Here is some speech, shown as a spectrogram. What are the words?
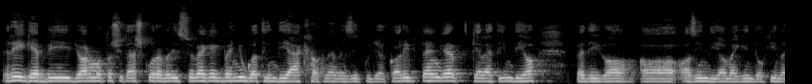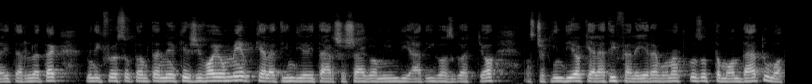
régebbi gyarmatosítás korabeli szövegekben Nyugat-Indiáknak nevezik ugye a Karib-tengert, Kelet-India pedig a, a, az India meg indokínai területek. Mindig föl szoktam tenni a kérdést, hogy vajon miért kelet-indiai társaság, ami Indiát igazgatja, az csak India keleti felére vonatkozott a mandátuma,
